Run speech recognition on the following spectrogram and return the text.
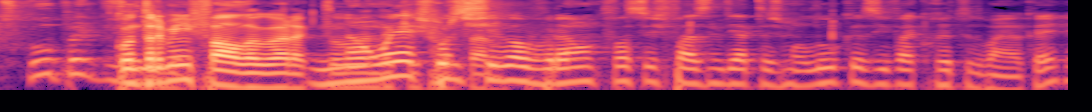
Desculpem. vos Contra mim falo agora que Não é quando chega ao verão que vocês fazem dietas malucas e vai correr tudo bem, ok?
